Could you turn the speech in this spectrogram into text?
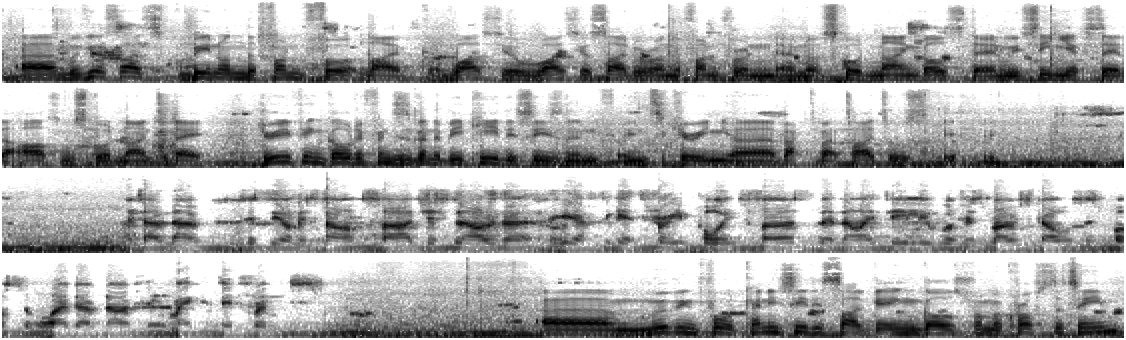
Um, with your side being on the front foot, like whilst your whilst your side were on the front foot and, and have scored nine goals today, and we've seen yesterday that Arsenal scored nine today. Do you really think goal difference is going to be key this season in, in securing uh, back-to-back titles? If, if... I don't know. Is honest. I just know that you have to get three points first, and then ideally with as most goals as possible. I don't know if it will make a difference. Um, moving forward, can you see this side getting goals from across the team?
